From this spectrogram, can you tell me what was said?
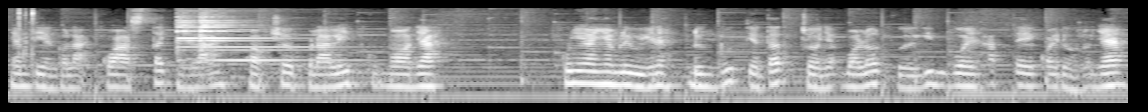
đem tiền còn lại qua stake lấy lãi hoặc chơi Polaris cũng ngon nha cũng như anh em lưu ý này, đừng rút tiền tất, chờ nhận wallet với giveaway HT quay đường nữa nha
